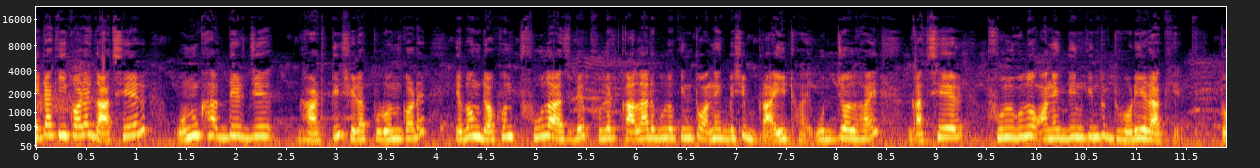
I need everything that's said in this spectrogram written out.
এটা কি করে? গাছের অনুখাদ্যের যে ঘাটতি সেটা পূরণ করে এবং যখন ফুল আসবে, ফুলের কালারগুলো কিন্তু অনেক বেশি ব্রাইট হয়, উজ্জ্বল হয়। গাছের ফুলগুলো অনেক দিন কিন্তু ধরিয়ে রাখে। তো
